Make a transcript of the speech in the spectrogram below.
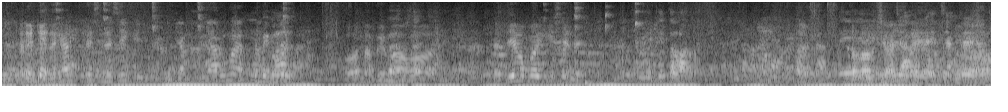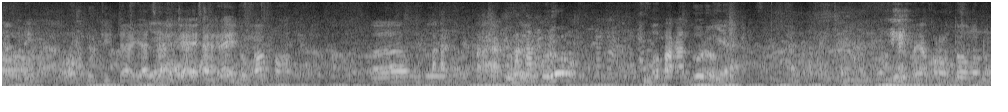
Jadi dengan bisnis ini, Yang punya rumah lebih mahal. oh nabi mawon. Jadi apa ini sini? Ini telur. Telur jangkrik. Jangkrik. Oh, budidaya jangkrik. Jangkrik itu apa? Makan burung. Oh, pakan burung. Iya. Kayak keroto ngono.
